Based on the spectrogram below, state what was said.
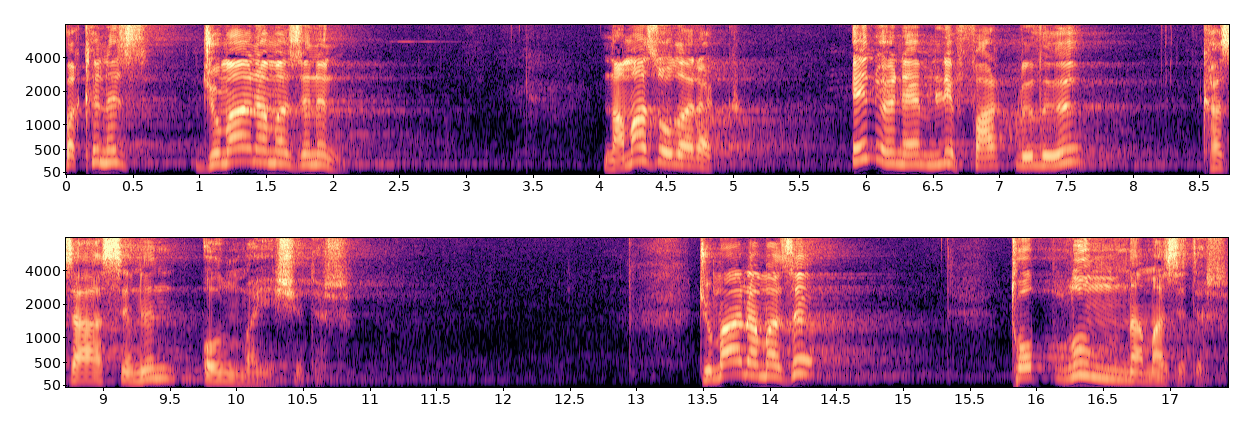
Bakınız cuma namazının namaz olarak en önemli farklılığı kazasının olmayışıdır. Cuma namazı toplum namazıdır.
